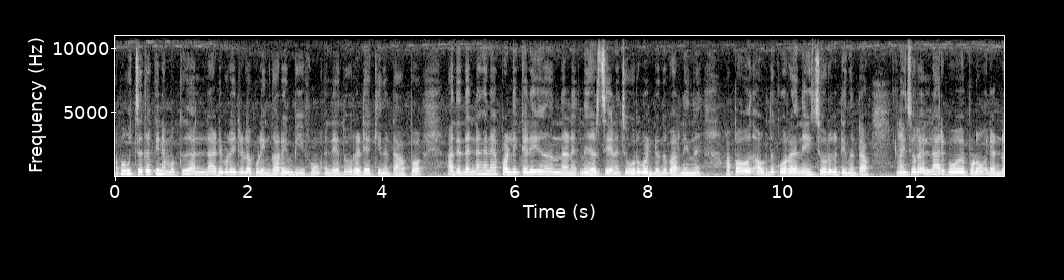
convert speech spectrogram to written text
അപ്പോൾ ഉച്ചക്കൊക്കെ നമുക്ക് നല്ല അടിപൊളിയായിട്ടുള്ള പുളിങ്കറിയും ബീഫും എല്ലാം റെഡി ആക്കിയിരുന്നു കേട്ടോ അപ്പോൾ ആദ്യം തന്നെ അങ്ങനെ പള്ളിക്കരി എന്താണ് നേർച്ചയാണ് ചോറ് കൊണ്ടുവന്ന് പറഞ്ഞിരുന്നു അപ്പോൾ അവിടുന്ന് കുറേ നെയ്ച്ചോറ് കിട്ടിയിരുന്നു കേട്ടോ നെയ്ച്ചോറ് എല്ലാവരും പോയപ്പോഴും രണ്ട്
